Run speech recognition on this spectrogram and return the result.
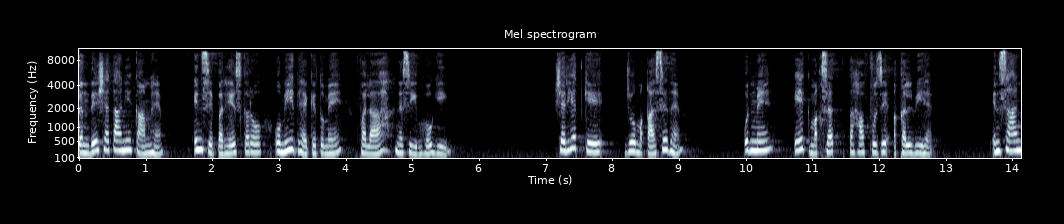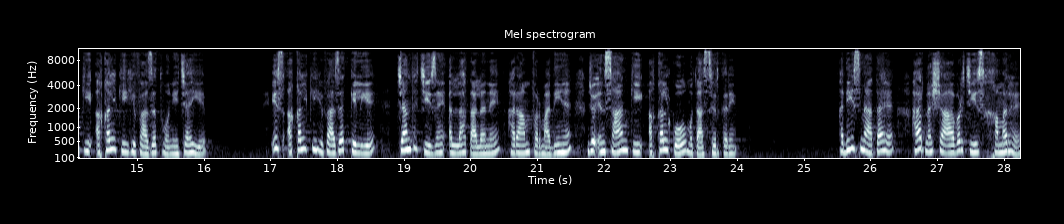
گندے شیطانی کام ہیں۔ ان سے پرہیز کرو، امید ہے کہ تمہیں فلاح نصیب ہوگی۔ شریعت کے جو مقاصد ہیں، ان میں ایک مقصد تحفظ عقل بھی ہے۔ انسان کی عقل کی حفاظت ہونی چاہیے۔ اس عقل کی حفاظت کے لیے چند چیزیں اللہ تعالی نے حرام فرما دی ہیں جو انسان کی عقل کو متاثر کریں۔ حدیث میں آتا ہے، ہر نشہ آور چیز خمر ہے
